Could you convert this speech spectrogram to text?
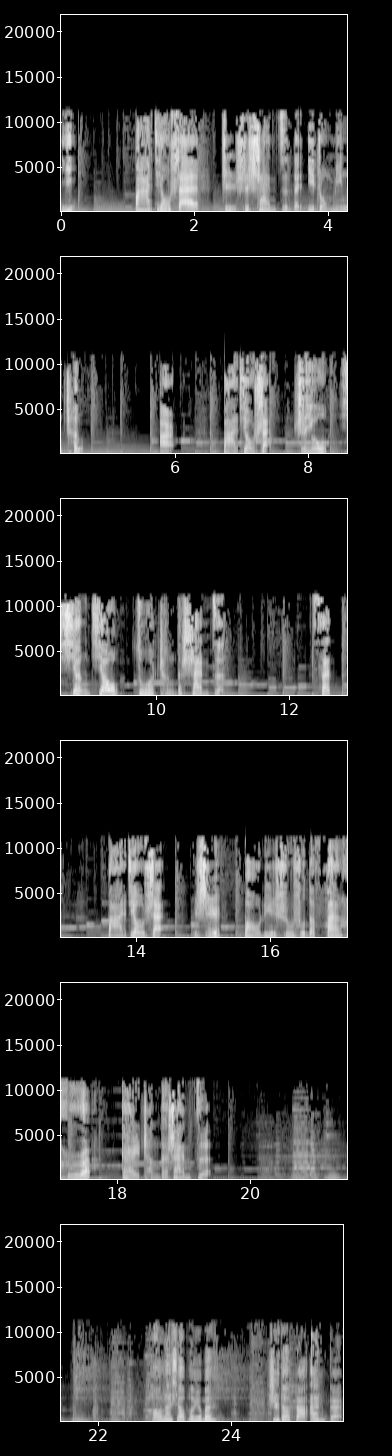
一，芭蕉扇只是扇子的一种名称。蕉扇。是用香蕉做成的扇子。三，芭蕉扇是宝林叔叔的饭盒改成的扇子。好了，小朋友们，知道答案的，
